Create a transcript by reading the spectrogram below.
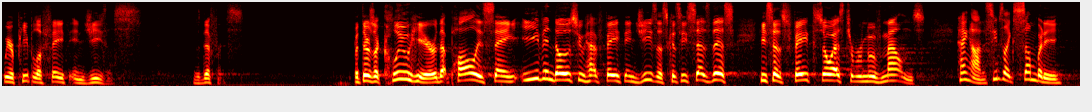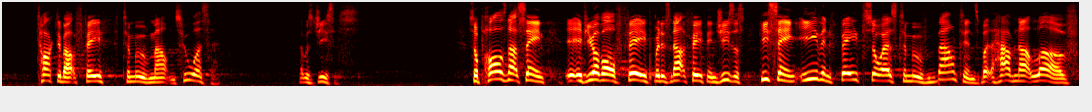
we are people of faith in Jesus. There's a difference. But there's a clue here that Paul is saying, even those who have faith in Jesus, because he says this he says, faith so as to remove mountains. Hang on, it seems like somebody talked about faith to move mountains. Who was that? That was Jesus. So Paul's not saying if you have all faith, but it's not faith in Jesus. He's saying even faith so as to move mountains, but have not love,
